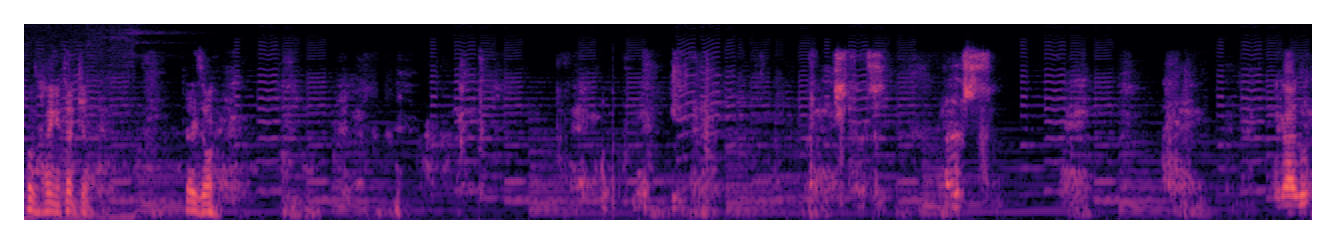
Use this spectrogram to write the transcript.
Wasn't paying attention. Jay's on. Okay, look.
